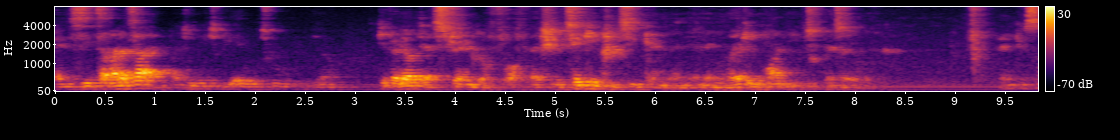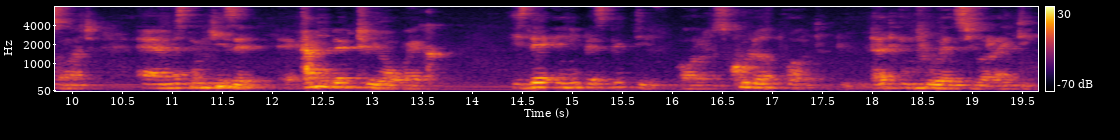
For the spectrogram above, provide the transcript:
and see it some other time. But you need to be able to, you know, develop that strength of, of actually taking critique and, and, and, and working on it to better work. Thank you so much. And Mr. Mkhize, uh, coming back to your work, is there any perspective or school of thought that influence your writing?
